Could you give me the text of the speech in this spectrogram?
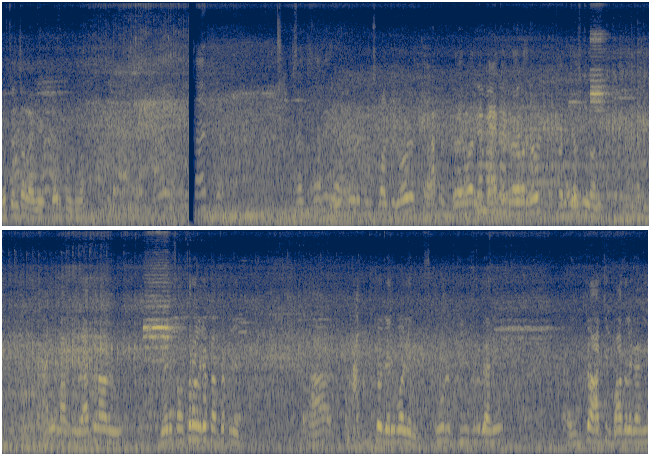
గుర్తించాలని కోరుకుంటున్నాం. మున్సిపాలిటీలో ట్రాక్టర్ డ్రైవర్ ట్రాక్టర్ డ్రైవర్గా పనిచేస్తున్నాను కానీ మాకు వేతనాలు ఏడు సంవత్సరాలుగా పెంచట్లేదు ఇంట్లో జరిగిపోలేదు. స్కూల్ ఫీజులు కానీ ఇంట్లో ఆర్థిక బాధలు కానీ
